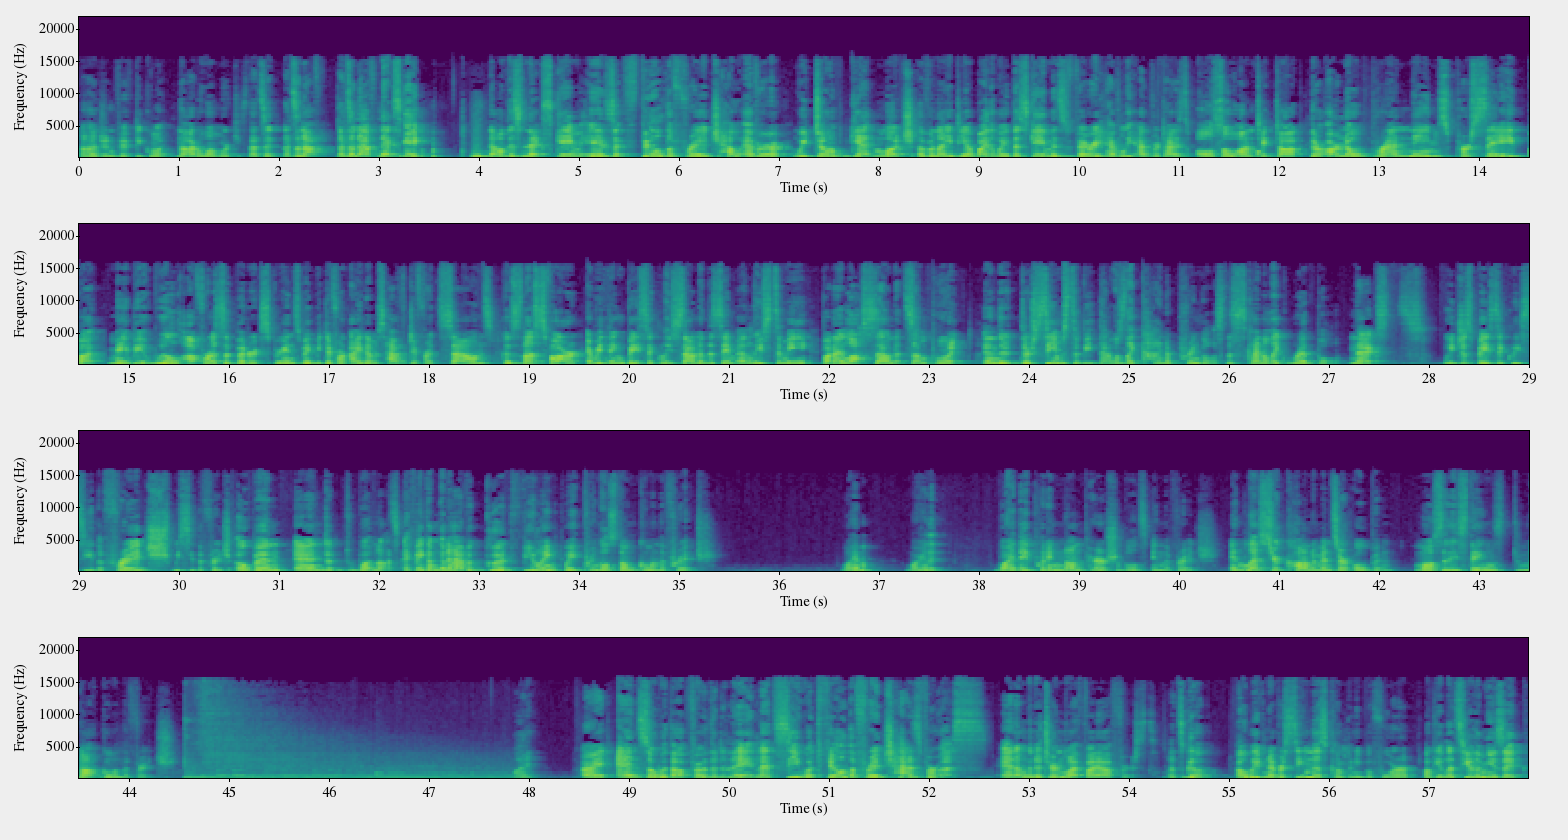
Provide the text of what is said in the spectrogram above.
150 coin. No, I don't want more keys. That's it. That's enough. That's enough. Next game. Now, this next game is Fill the Fridge. However, we don't get much of an idea. By the way, this game is very heavily advertised also on TikTok. There are no brand names per se, but maybe it will offer us a better experience. Maybe different items have different sounds. Because thus far, everything basically sounded the same, at least to me, but I lost sound at some point. And there, there seems to be, that was like kind of Pringles. This is kind of like Red Bull. Next we just basically see the fridge, we see the fridge open, and whatnot. I think I'm gonna have a good feeling. Wait, Pringles don't go in the fridge. Why am, why are they, why are they putting non-perishables in the fridge? Unless your condiments are open, most of these things do not go in the fridge. What? Alright, and so without further delay, let's see what Fill the Fridge has for us. And I'm gonna turn Wi-Fi off first. Let's go. Oh, we've never seen this company before. Okay, let's hear the music.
